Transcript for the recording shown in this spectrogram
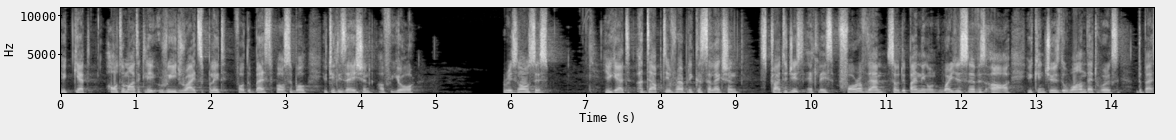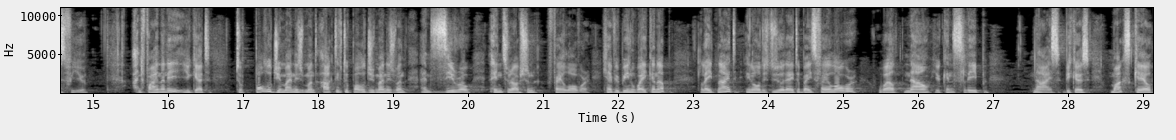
you get automatically read-write split for the best possible utilization of your resources. You get adaptive replica selection strategies, at least four of them. So depending on where your servers are, you can choose the one that works the best for you. And finally, you get topology management, active topology management, and zero interruption failover. Have you been waken up late night in order to do a database failover? Well, now you can sleep nice because MaxScale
